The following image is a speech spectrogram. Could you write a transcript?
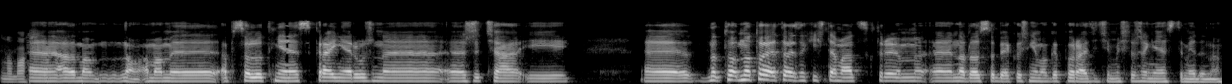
no właśnie. E, a, mam, no, a mamy absolutnie skrajnie różne życia i no to, no to, to jest jakiś temat, z którym nadal sobie jakoś nie mogę poradzić i myślę, że nie jestem jedyna.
